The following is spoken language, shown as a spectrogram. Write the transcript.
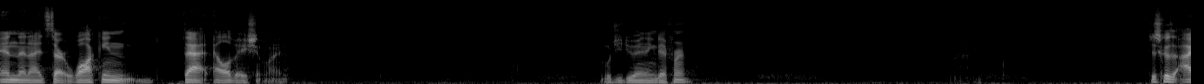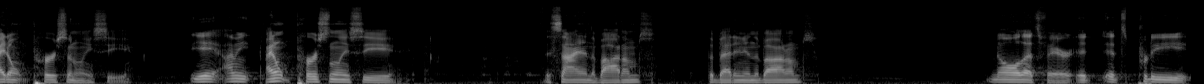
and then I'd start walking that elevation line. Would you do anything different? Just because I don't personally see, Yeah, I mean, I don't personally see the sign in the bottoms, the bedding in the bottoms. no, that's fair. It it's pretty.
